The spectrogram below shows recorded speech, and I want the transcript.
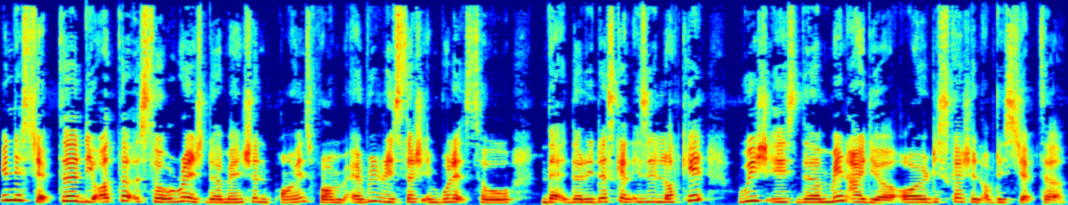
In this chapter, the author also arranged the mentioned points from every research in bullets so that the readers can easily locate which is the main idea or discussion of this chapter.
